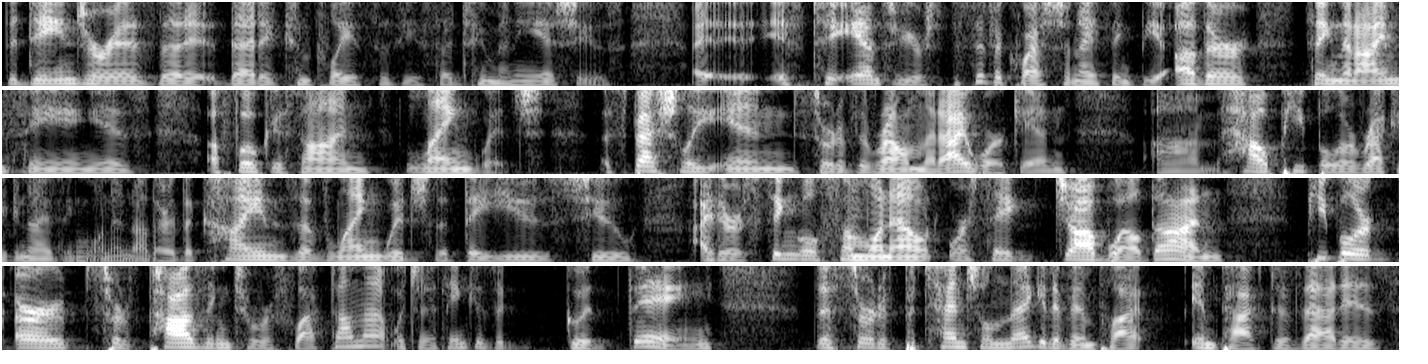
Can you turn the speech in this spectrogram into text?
the danger is that it, that it conflates, as you said, too many issues. I- If to answer your specific question, I think the other thing that I'm seeing is a focus on language, especially in sort of the realm that I work in, um, how people are recognizing one another, the kinds of language that they use to either single someone out or say, job well done people are, are sort of pausing to reflect on that, which I think is a good thing. The sort of potential negative impla- impact of that is,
